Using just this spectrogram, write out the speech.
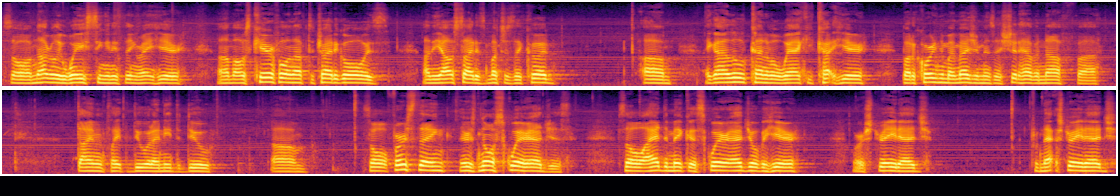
So I'm not really wasting anything right here. Um, I was careful enough to try to go as on the outside as much as I could. Um, I got a little kind of a wacky cut here, but according to my measurements, I should have enough uh, diamond plate to do what I need to do. Um, so first thing, there's no square edges. So I had to make a square edge over here, or a straight edge. From that straight edge,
